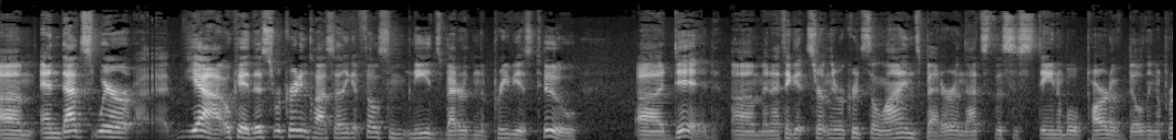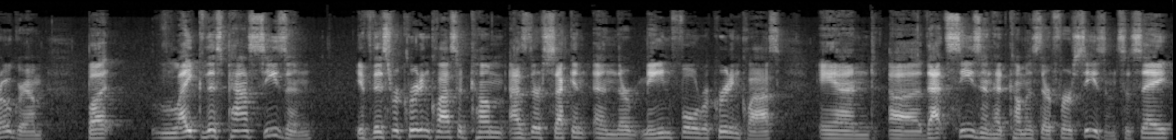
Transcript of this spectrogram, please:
Um, and that's where, yeah, okay, this recruiting class, I think it fills some needs better than the previous two uh, did. Um, and I think it certainly recruits the lines better, and that's the sustainable part of building a program. But like this past season, if this recruiting class had come as their second and their main full recruiting class, and uh, that season had come as their first season, so say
